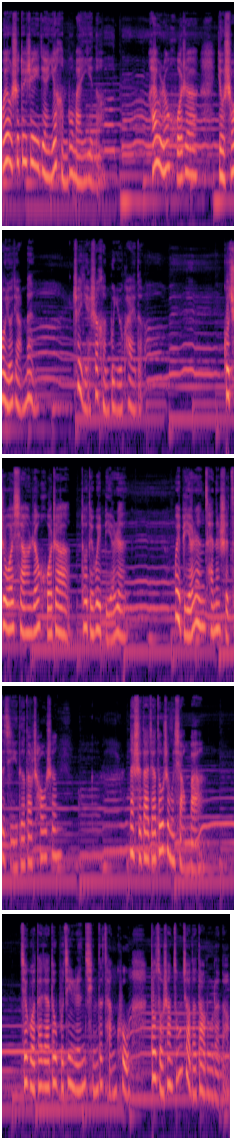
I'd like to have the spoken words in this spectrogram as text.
我有时对这一点也很不满意呢。还有人活着，有时候有点闷，这也是很不愉快的。过去我想，人活着都得为别人，为别人才能使自己得到超生。那时大家都这么想吧，结果大家都不近人情的残酷，都走上宗教的道路了呢。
